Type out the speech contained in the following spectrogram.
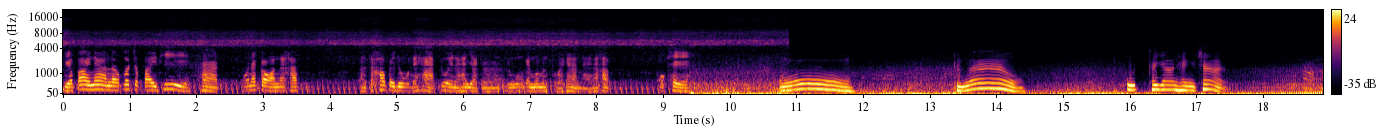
เดี๋ยวป้ายหน้าเราก็จะไปที่หาดวนกรนะครับ อาจจะเข้าไปดูในหาดด้วยนะฮะ อยากจะดูเหมือนกันว่ามันสวยขนาดไหนนะครับ โอเคโอ้ ถึงแล้ว อุทยานแห่งชาติหาดน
